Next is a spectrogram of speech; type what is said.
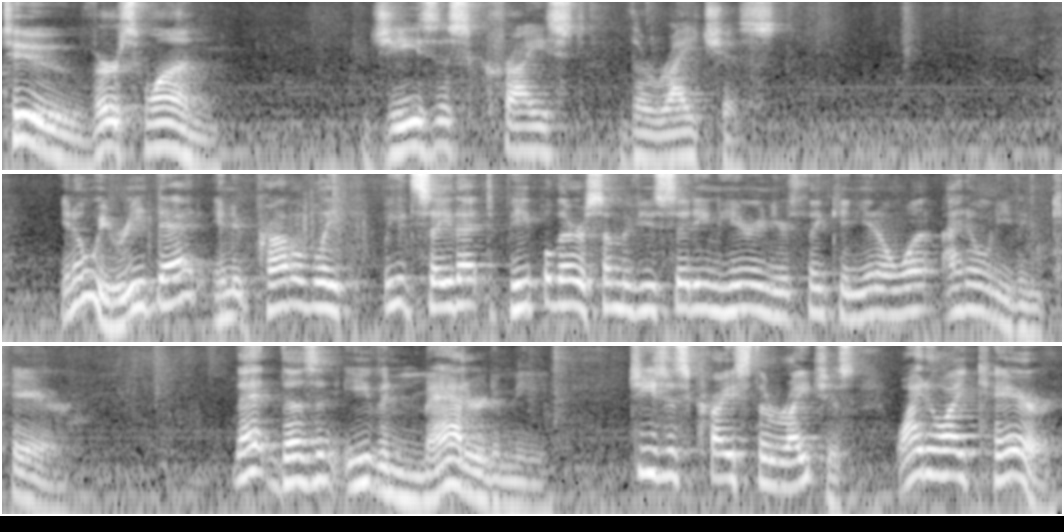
2 verse 1. Jesus Christ the righteous. You know, we read that, and it probably, we could say that to people. There are some of you sitting here, and you're thinking, you know what? I don't even care. That doesn't even matter to me. Jesus Christ the righteous. Why do I care?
